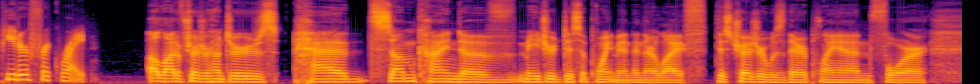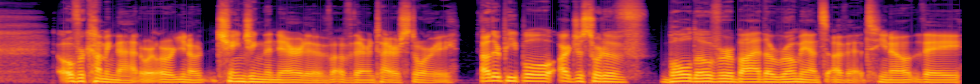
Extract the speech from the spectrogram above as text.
Peter Frick-Wright a lot of treasure hunters had some kind of major disappointment in their life. This treasure was their plan for overcoming that or, or, you know, changing the narrative of their entire story. Other people are just sort of bowled over by the romance of it. You know, they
